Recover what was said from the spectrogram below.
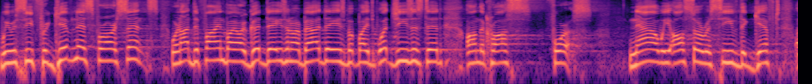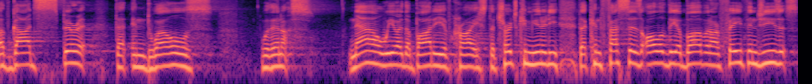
We receive forgiveness for our sins. We're not defined by our good days and our bad days, but by what Jesus did on the cross for us. now we also receive the gift of God's Spirit that indwells within us. Now we are the body of Christ, the church community that confesses all of the above in our faith in Jesus.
